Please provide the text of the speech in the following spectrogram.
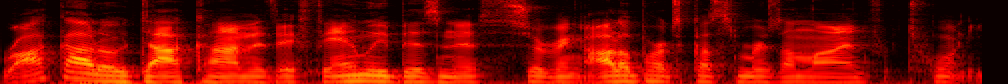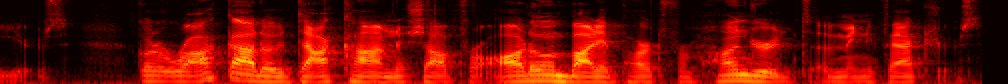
rockauto.com is a family business serving auto parts customers online for 20 years go to rockauto.com to shop for auto and body parts from hundreds of manufacturers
